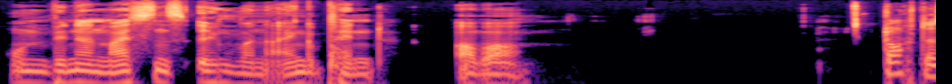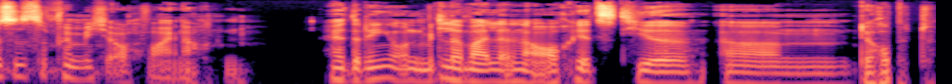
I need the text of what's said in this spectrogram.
und bin dann meistens irgendwann eingepennt. Aber doch, das ist für mich auch Weihnachten. Herr der Ringe und mittlerweile dann auch jetzt hier ähm, der Hobbit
